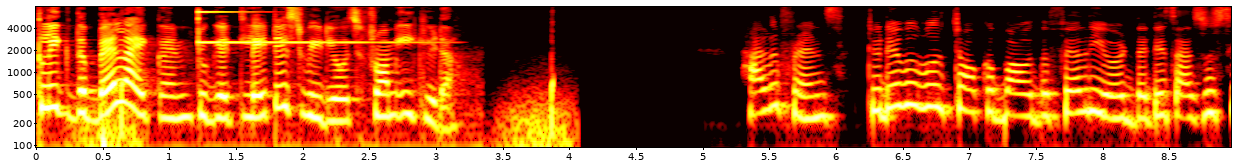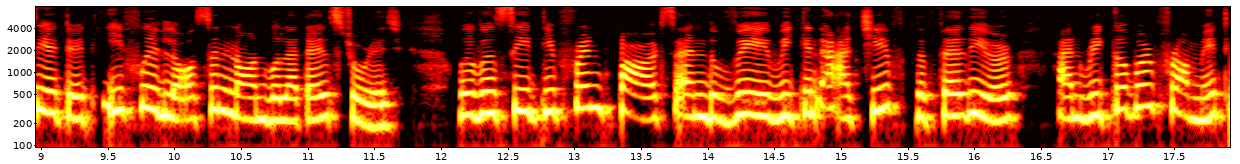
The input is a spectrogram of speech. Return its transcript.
Click the bell icon to get latest videos from Ekeeda. Hello friends, today we will talk about the failure that is associated if we lose a non-volatile storage. We will see different parts and the way we can achieve the failure and recover from it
